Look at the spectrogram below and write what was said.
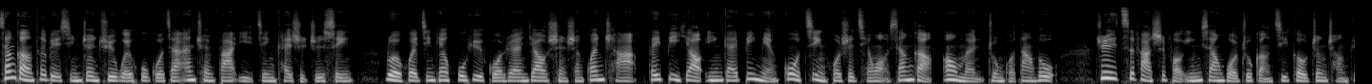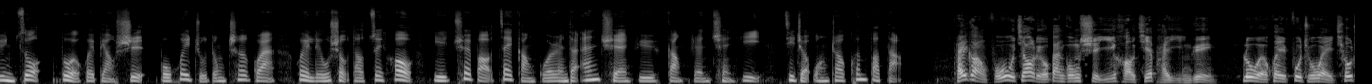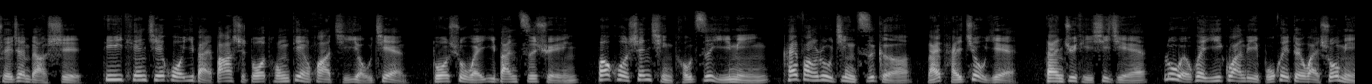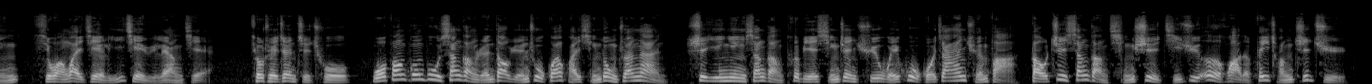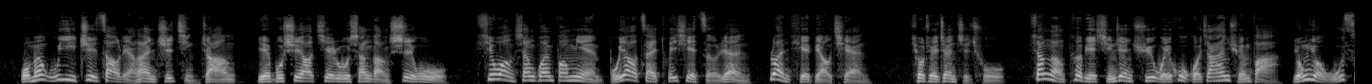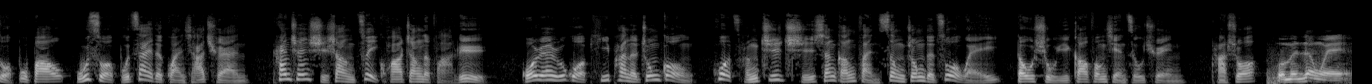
香港特别行政区维护国家安全法已经开始执行。陆委会今天呼吁国人要审慎观察，非必要应该避免过境或是前往香港、澳门、中国大陆。至于此法是否影响我驻港机构正常运作，陆委会表示不会主动撤管，会留守到最后，以确保在港国人的安全与港人权益。记者王兆坤报道。台港服务交流办公室一号揭牌营运。陆委会副主委邱垂正表示，第一天接获一百八十多通电话及邮件，多数为一般咨询，包括申请投资移民、开放入境资格、来台就业，但具体细节，陆委会依惯例不会对外说明，希望外界理解与谅解。邱垂正指出，我方公布香港人道援助关怀行动专案，是因应香港特别行政区维护国家安全法导致香港情势急剧恶化的非常之举。我们无意制造两岸之紧张，也不是要介入香港事务，希望相关方面不要再推卸责任、乱贴标签。邱垂正指出，香港特别行政区维护国家安全法拥有无所不包、无所不在的管辖权，堪称史上最夸张的法律。国人如果批判了中共或曾支持香港反送中的作为，都属于高风险族群。他说：“我们认为，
